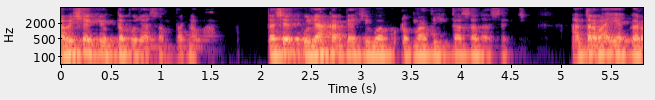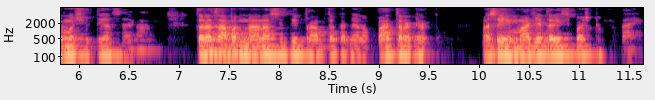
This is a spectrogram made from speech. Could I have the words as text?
अभिषेक युक्त पूजा संपन्न व्हावी. तसेच पूजाकर्त्याची व कुटुंबातील इतर सदस्यांची अंतर्बाह्य कर्मशुद्धी असायला हवी. तरच आपण नाना सिद्धी प्राप्त करण्याला पात्र ठरतो असे माझे तरी स्पष्ट मत आहे.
